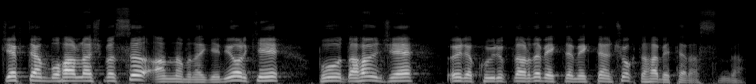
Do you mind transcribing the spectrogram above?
cepten buharlaşması anlamına geliyor ki bu daha önce öyle kuyruklarda beklemekten çok daha beter aslında.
